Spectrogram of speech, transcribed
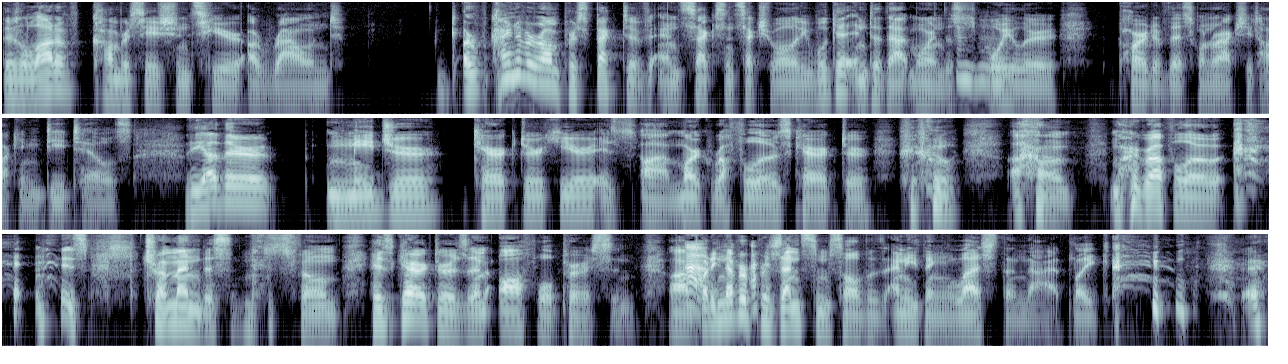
there's a lot of conversations here around, or kind of around perspective and sex and sexuality. We'll get into that more in the Mhm. spoiler part of this when we're actually talking details. The other major character here is uh, Mark Ruffalo's character, who um, Mark Ruffalo is tremendous in this film. His character is an awful person, uh, Oh. but he never presents himself as anything less than that. Like,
